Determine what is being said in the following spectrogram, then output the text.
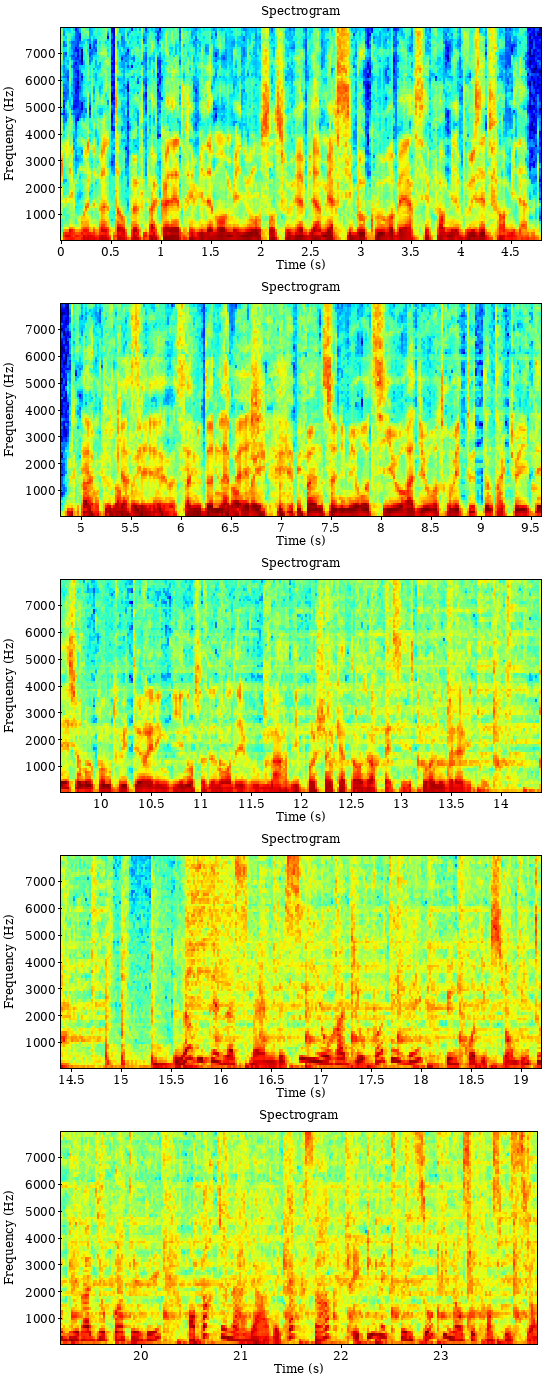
Les moins de 20 ans peuvent pas connaître évidemment, mais nous on s'en souvient bien. Merci beaucoup Robert, c'est formidable. Vous êtes formidable. en tout cas, ça nous donne la pêche. fin de ce numéro de CEO Radio. Retrouvez toute notre actualité sur nos comptes Twitter et LinkedIn. On se donne rendez-vous mardi prochain 14h précise pour un nouvel invité. L'invité de la semaine de CEO Radio.tv, une production B2B Radio.tv en partenariat avec AXA et Inextenso Finance et Transmission.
